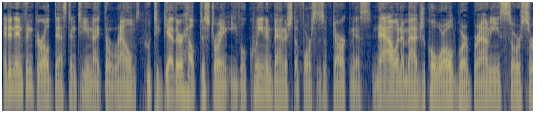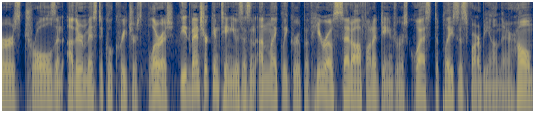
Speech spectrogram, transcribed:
and an infant girl destined to unite the realms, who together help destroy an evil queen and banish the forces of darkness. Now, in a magical world where brownies, sorcerers, trolls, and other mystical creatures flourish, the adventure continues as an unlikely group of heroes set off on a dangerous quest to places far beyond their home,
